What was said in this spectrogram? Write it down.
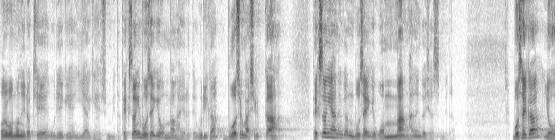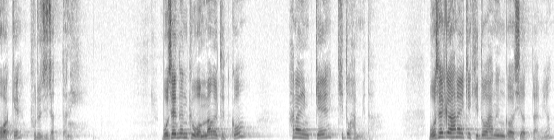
오늘 본문은 이렇게 우리에게 이야기해 줍니다. 백성이 모세에게 원망하여 이르되 우리가 무엇을 마실까? 백성이 하는 건 모세에게 원망하는 것이었습니다. 모세가 여호와께 부르짖었더니 모세는 그 원망을 듣고 하나님께 기도합니다. 모세가 하나님께 기도하는 것이었다면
